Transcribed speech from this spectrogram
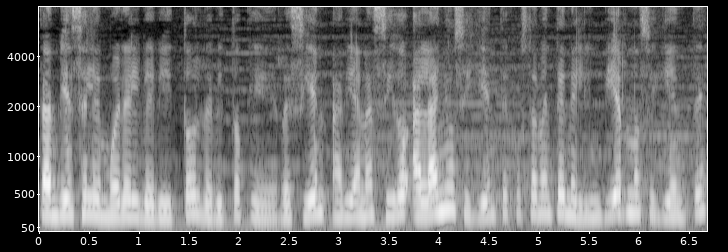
también se le muere el bebito, el bebito que recién había nacido al año siguiente, justamente en el invierno siguiente,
